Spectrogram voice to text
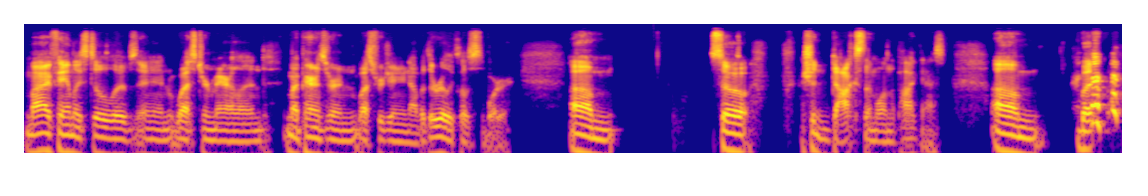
my family still lives in Western Maryland. My parents are in West Virginia now, but they're really close to the border. Um, so I shouldn't dox them on the podcast. Um, but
